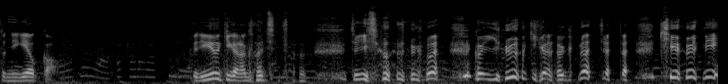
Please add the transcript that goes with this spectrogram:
っと逃げよっか。ちょっと勇気がなくなっちゃった。ちょちょっとごめんこれ勇気がなくなっちゃった。急に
